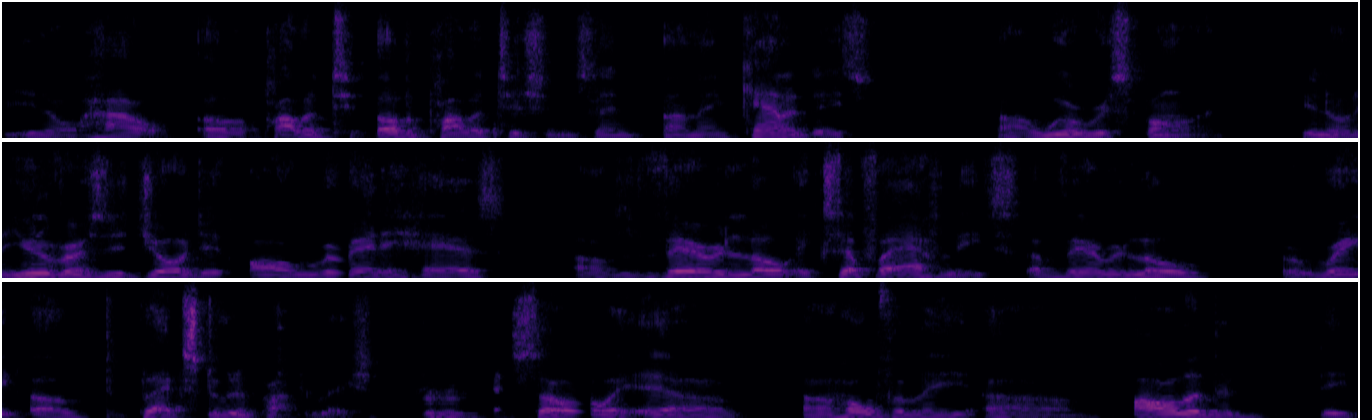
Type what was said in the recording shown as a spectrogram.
you know, how uh, politi- other politicians and mean candidates uh, will respond. You know, the University of Georgia already has a very low, except for athletes, a very low rate of black student population. Mm-hmm. So uh, uh, hopefully, um, all of the, the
